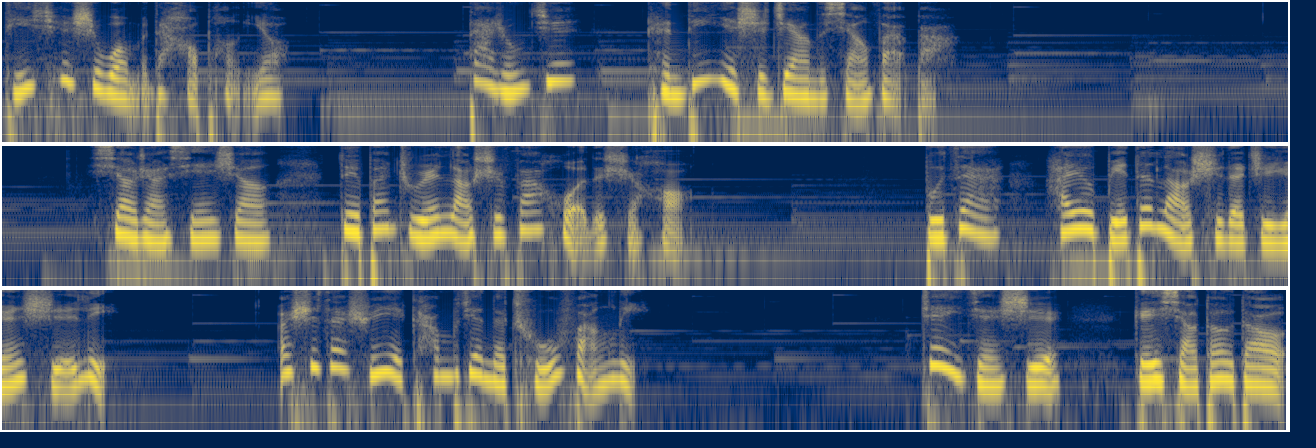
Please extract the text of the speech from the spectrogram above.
的确是我们的好朋友。大荣君肯定也是这样的想法吧？校长先生对班主任老师发火的时候，不在还有别的老师的职员室里，而是在谁也看不见的厨房里。这件事给小豆豆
